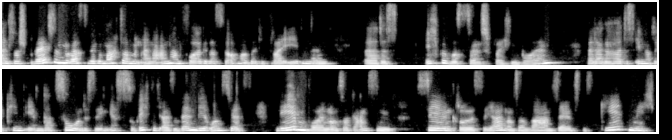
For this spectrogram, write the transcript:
ein Versprechen, was wir gemacht haben in einer anderen Folge, dass wir auch mal über die drei Ebenen äh, des Ich-Bewusstseins sprechen wollen, weil da gehört das innere Kind eben dazu. Und deswegen ist es so wichtig, also wenn wir uns jetzt leben wollen, in unserer ganzen Seelengröße, ja, in unserem wahren Selbst, es geht nicht,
